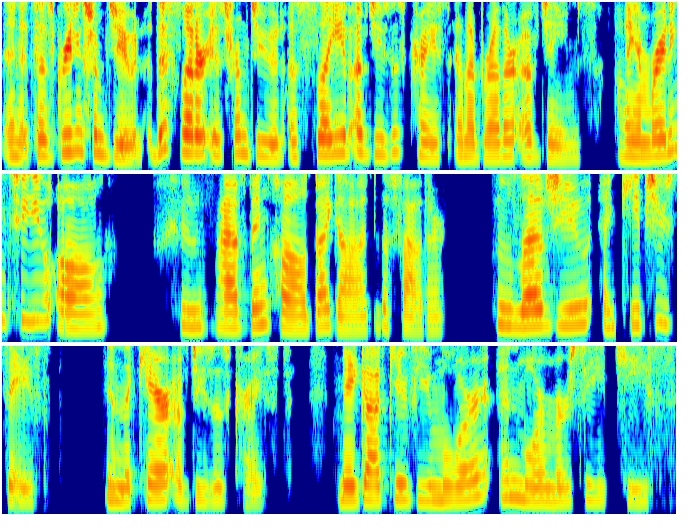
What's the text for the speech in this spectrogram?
And it says, Greetings from Jude. This letter is from Jude, a slave of Jesus Christ and a brother of James. I am writing to you all who have been called by God the Father, who loves you and keeps you safe in the care of Jesus Christ. May God give you more and more mercy, peace,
